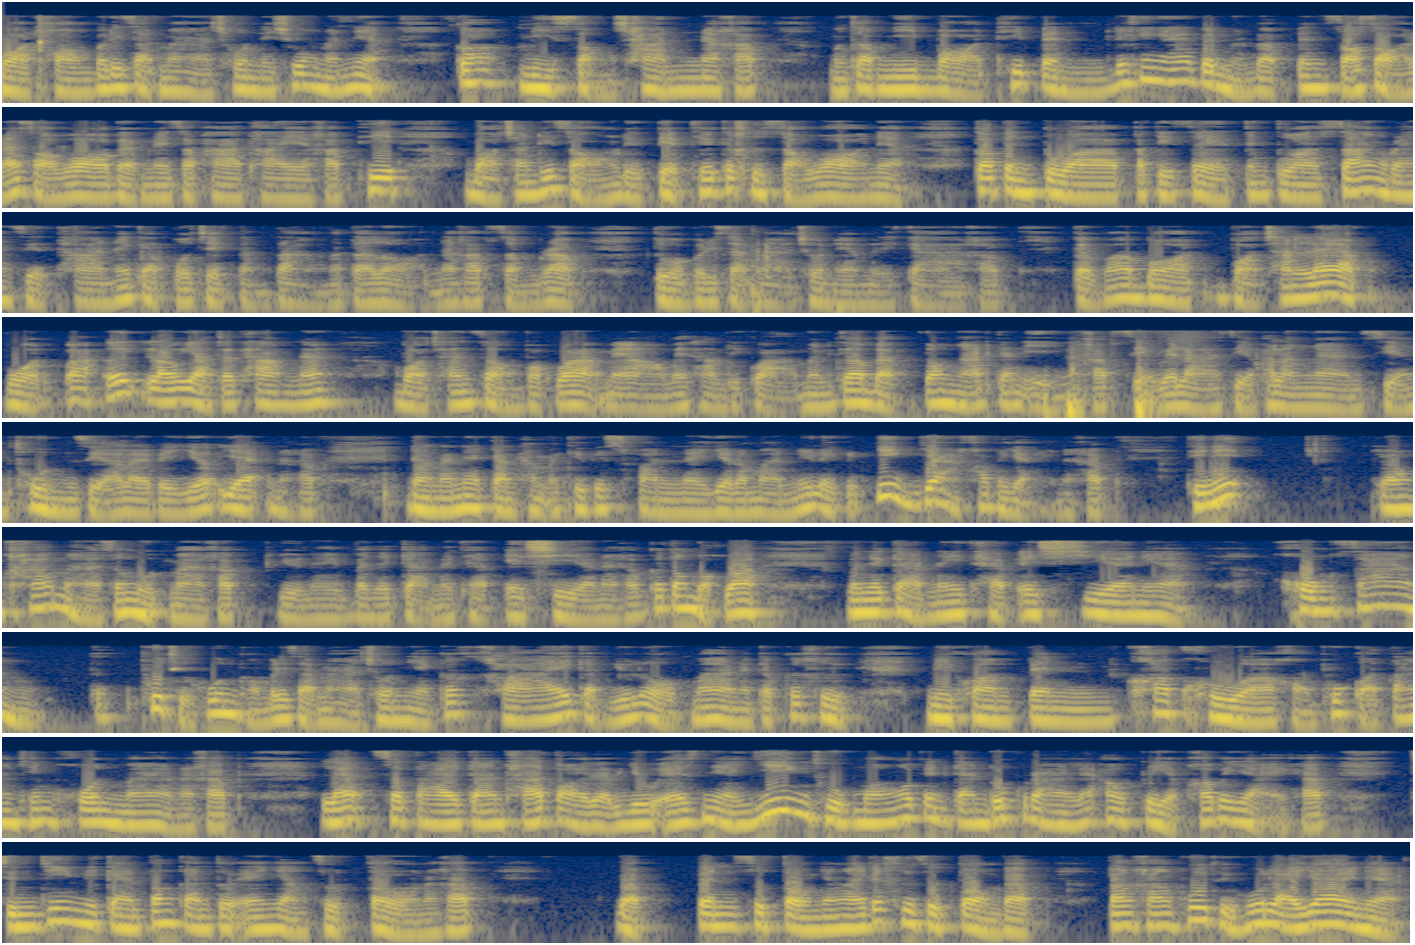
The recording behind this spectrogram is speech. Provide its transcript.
บอร์ดของบริษัทมหาชนในช่วงนั้นเนี่ยก็มี 2 ชั้นนะครับ เหมือนกับมีบอร์ดที่เป็นเรียกง่ายๆเป็นเหมือนแบบเป็นสสและสวแบบในสภาไทยครับที่บอร์ดชั้นที่ 2 หรือเปรียบเทียบก็คือสวเนี่ยก็เป็นตัวปฏิเสธ เป็นตัวสร้างแรงเสียดทานให้กับโปรเจกต์ต่างๆ มาตลอดนะครับสำหรับตัวบริษัทมหาชนในอเมริกาครับแบบว่าบอร์ดบอร์ดชั้นแรกบวดว่าเอ้ยเราอยากจะทำนะ บอร์ดชั้น 2 บอกว่าไม่เอาไม่ทำดีกว่า มันก็แบบต้องงัดกันอีกนะครับ เสียเวลาเสียพลังงานเสียทุนเสียอะไรไปเยอะแยะนะครับ ดังนั้นเนี่ยการทำ activist fund ในเยอรมันนี่เลยยิ่งยากเข้าไปใหญ่นะครับ ทีนี้ลองข้ามมหาสมุทรมาครับ อยู่ในบรรยากาศในแถบเอเชียนะครับ ก็ต้องบอกว่าบรรยากาศในแถบเอเชียเนี่ยโครงสร้าง ผู้ถือหุ้นของบริษัทมหาชนเนี่ยก็คล้ายกับยุโรปมากนะครับก็คือมีความเป็นครอบครัวของผู้ก่อตั้งเข้มข้นมากนะครับ และสไตล์การท้าต่อยแบบ US เนี่ยยิ่งถูกมองว่าเป็นการรุกรานและเอาเปรียบเข้าไปใหญ่ครับจึงยิ่งมีการป้องกันตัวเองอย่างสุดโต่งนะครับ แบบเป็นสุดโต่งยังไงก็คือสุดโต่งแบบบางครั้งผู้ถือหุ้นรายย่อยเนี่ย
